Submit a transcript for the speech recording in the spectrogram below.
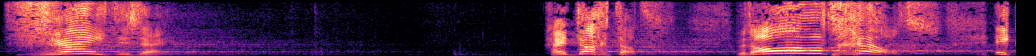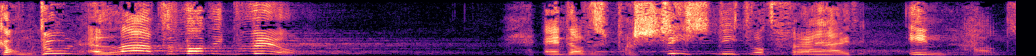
vrij te zijn. Hij dacht dat. Met al dat geld. Ik kan doen en laten wat ik wil. En dat is precies niet wat vrijheid inhoudt.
